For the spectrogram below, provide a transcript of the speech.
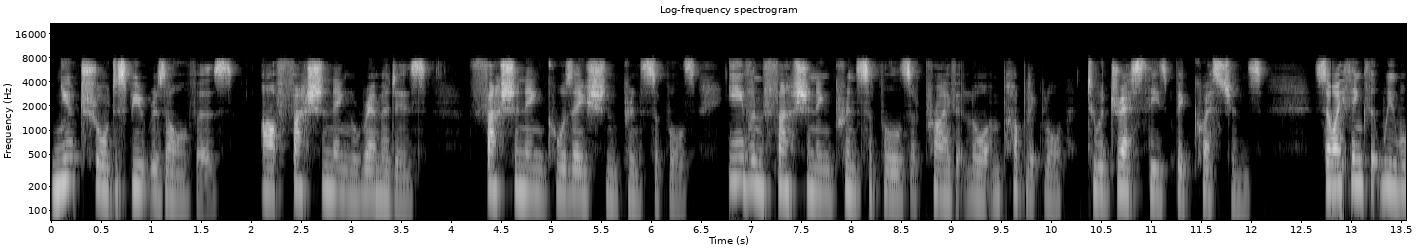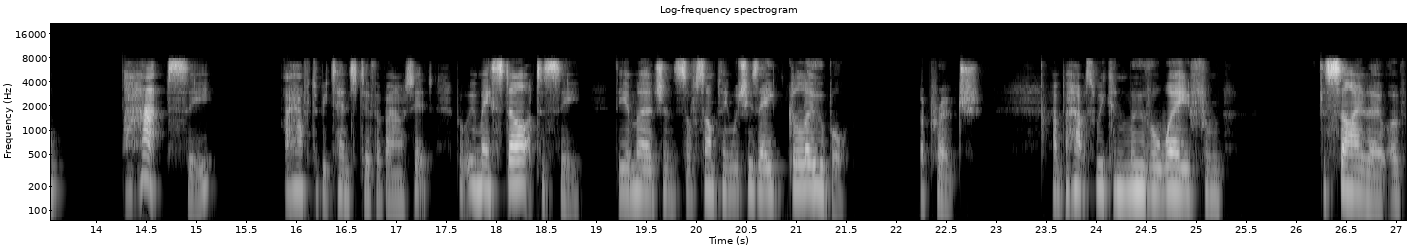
neutral dispute resolvers are fashioning remedies fashioning causation principles, even fashioning principles of private law and public law to address these big questions. So I think that we will perhaps see, I have to be tentative about it, but we may start to see the emergence of something which is a global approach. And perhaps we can move away from the silo of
